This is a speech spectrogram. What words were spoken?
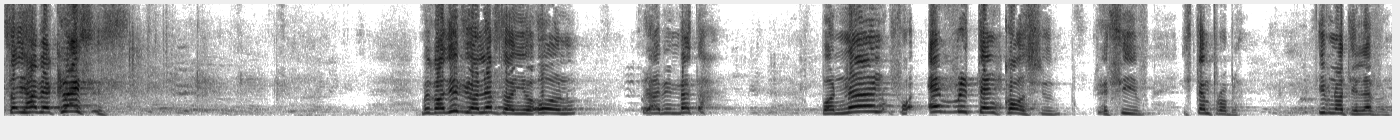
So you have a crisis. Because if you are left on your own, it would have been better. But now, for every 10 calls you receive, it's 10 problems, if not 11.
